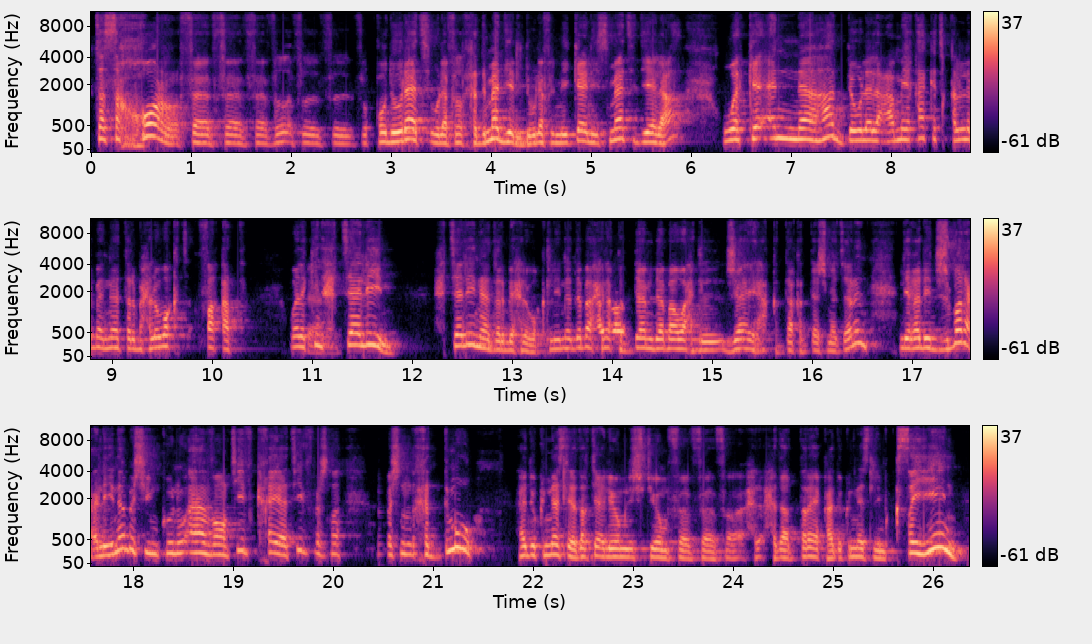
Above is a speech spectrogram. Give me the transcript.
التسخر في في في في, في, في القدرات ولا في الخدمة ديال الدولة في الميكانيزمات ديالها وكأنها الدولة العميقة كتقلب أنها تربح الوقت فقط. ولكن حتى لين حتى لين هذا ربح الوقت لأن دابا حنا قدام دابا واحد الجائحة قد قداش مثلا اللي غادي تجبر علينا باش نكونوا inventifs créatifs باش باش نخدموا هذوك الناس اللي هضرتي عليهم اللي شفتيهم في, في, في حدا الطريق هذوك الناس اللي مقصيين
